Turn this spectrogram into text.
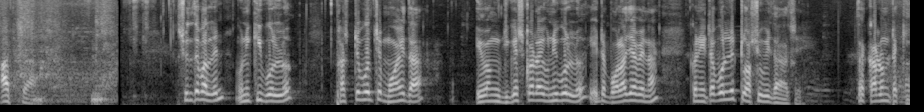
আচ্ছা। শুনতে পারলেন? উনি কি বলল? ফার্স্টে বলছে ময়দা এবং জিজ্ঞেস করায় উনি বলল এটা বলা যাবে না কারণ এটা বললে একটু অসুবিধা আছে। তার কারণটা কি?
